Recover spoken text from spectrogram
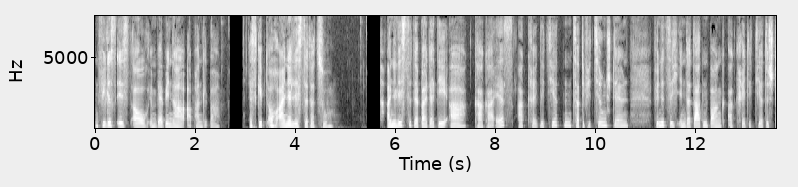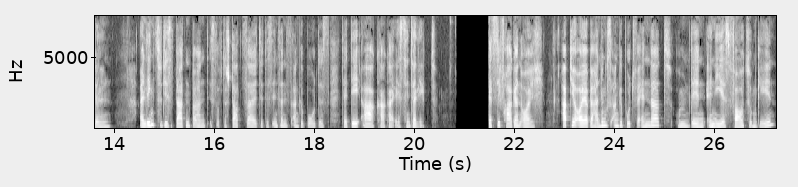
Und vieles ist auch im Webinar abhandelbar. Es gibt auch eine Liste dazu. Eine Liste der bei der DAKKS akkreditierten Zertifizierungsstellen findet sich in der Datenbank Akkreditierte Stellen. Ein Link zu dieser Datenbank ist auf der Startseite des Internetangebotes der DAKKS hinterlegt. Jetzt die Frage an euch. Habt ihr euer Behandlungsangebot verändert, um den NISV zu umgehen?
